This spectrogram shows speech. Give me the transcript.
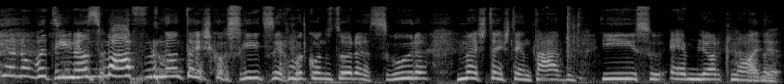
Eu não bati não, no semáforo. não tens conseguido ser uma condutora segura, mas tens tentado e isso é melhor que nada. Olha,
